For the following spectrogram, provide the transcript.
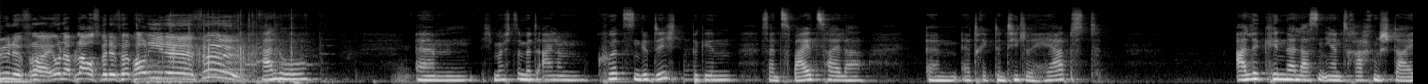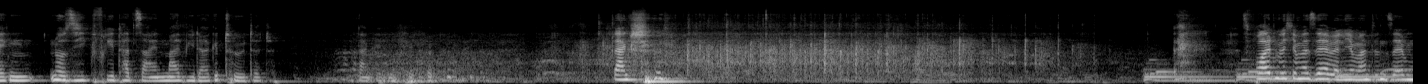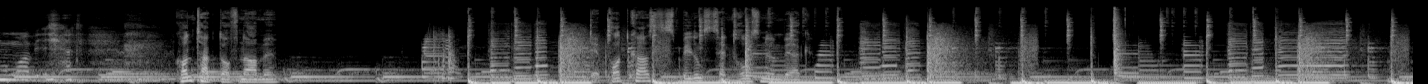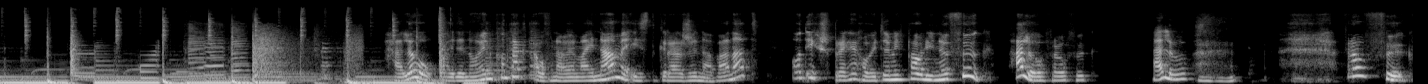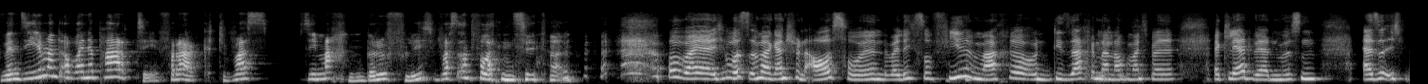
Bühne frei und Applaus bitte für Pauline Föhn. Hallo. Ähm, ich möchte mit einem kurzen Gedicht beginnen. Es ist ein Zweizeiler. Ähm, er trägt den Titel Herbst. Alle Kinder lassen ihren Drachen steigen, nur Siegfried hat seinen mal wieder getötet. Danke. Dankeschön. Es freut mich immer sehr, wenn jemand denselben Humor wie ich hat. Kontaktaufnahme. Der Podcast des Bildungszentrums Nürnberg. Hallo bei der neuen Kontaktaufnahme. Mein Name ist Grażyna Wanat und ich spreche heute mit Pauline Füg. Hallo, Frau Füg. Hallo. Frau Füg, wenn Sie jemand auf einer Party fragt, was Sie machen beruflich, was antworten Sie dann? Oh weia, ich muss immer ganz schön ausholen, weil ich so viel mache und die Sachen dann auch manchmal erklärt werden müssen. Also ich,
